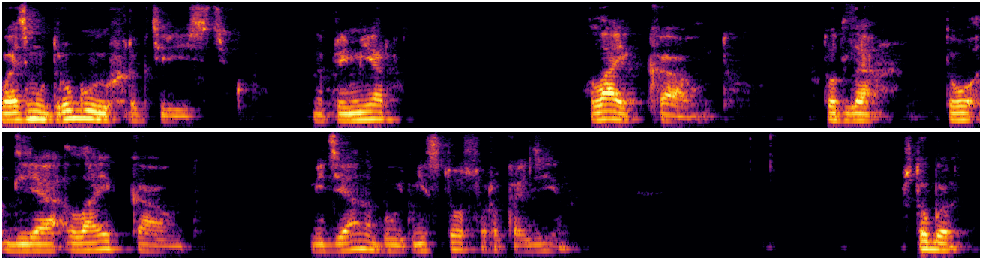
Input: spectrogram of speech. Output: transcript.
Возьму другую характеристику, например, like count, то для, то для like count медиана будет не 141. Чтобы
